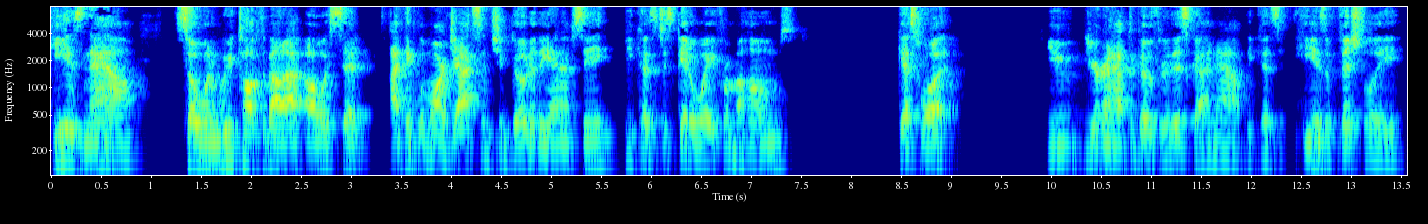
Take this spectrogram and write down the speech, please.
He is now. So when we talked about, I always said I think Lamar Jackson should go to the NFC because just get away from Mahomes. Guess what? You you're to have to go through this guy now because he is officially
